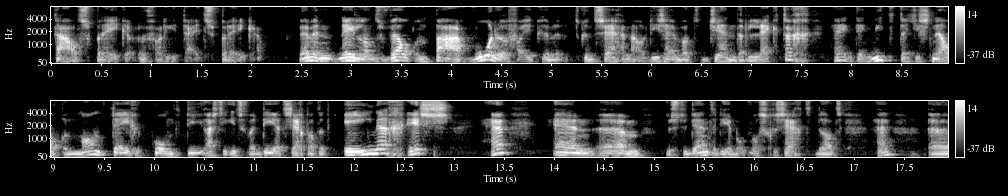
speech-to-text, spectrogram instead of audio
taal spreken, een variëteit spreken. We hebben in het Nederlands wel een paar woorden waarvan je kunt, kunt zeggen, nou die zijn wat genderlektig. ik denk niet dat je snel een man tegenkomt die als hij iets waardeert zegt dat het enig is. En ehm, de studenten die hebben ook wel eens gezegd dat eh,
